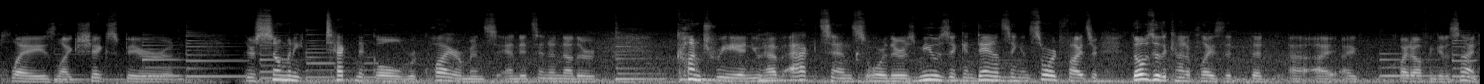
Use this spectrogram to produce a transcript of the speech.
plays like Shakespeare and there's so many technical requirements and it's in another country and you have accents or there's music and dancing and sword fights or those are the kind of plays that, that uh, I, I quite often get assigned.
